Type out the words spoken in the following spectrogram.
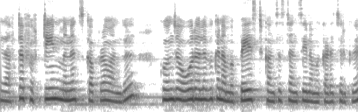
இது ஆஃப்டர் ஃபிஃப்டீன் மினிட்ஸ்க்கு அப்புறம் வந்து கொஞ்சம் ஓரளவுக்கு நம்ம பேஸ்ட் கன்சிஸ்டன்சி நமக்கு கிடச்சிருக்கு.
